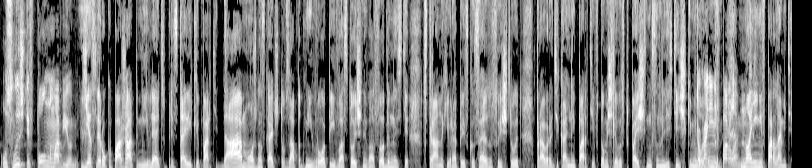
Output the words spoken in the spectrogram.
услышите в полном объеме. Если рукопожатыми являются представители партии, да, можно сказать, что в Западной Европе и в Восточной в особенности, в странах Европейского Союза существуют праворадикальные партии, в том числе выступающие националистическими Только лозунгами. они не в парламенте. Но они не в парламенте.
